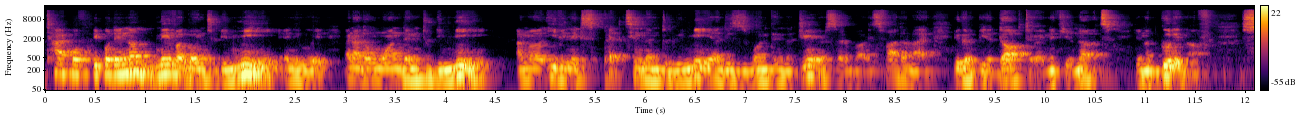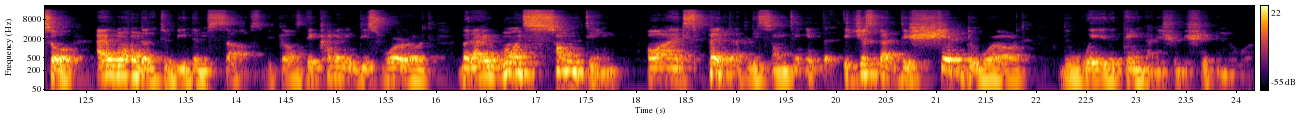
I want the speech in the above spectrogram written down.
type of people. They're not never going to be me anyway, and I don't want them to be me. I'm not even expecting them to be me. And this is one thing that Junior said about his father, like, you're gonna be a doctor, and if you're not, you're not good enough. So I want them to be themselves because they come in this world, but I want something, or I expect at least something. It, it's just that they shape the world the way they think that it should be shaping the world.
